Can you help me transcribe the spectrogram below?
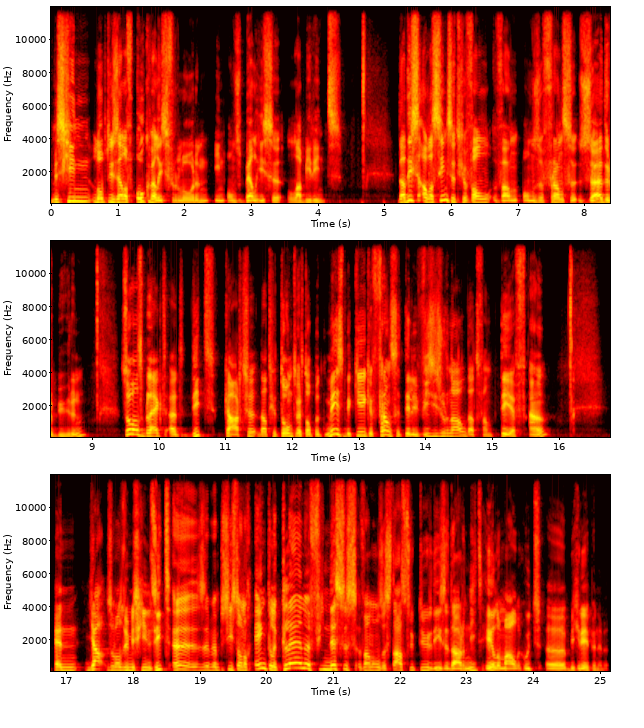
Misschien loopt u zelf ook wel eens verloren in ons Belgische labyrint. Dat is alleszins het geval van onze Franse zuiderburen, zoals blijkt uit dit kaartje dat getoond werd op het meest bekeken Franse televisiejournaal, dat van TF1. En ja, zoals u misschien ziet, ze hebben precies toch nog enkele kleine finesses van onze staatsstructuur die ze daar niet helemaal goed eh, begrepen hebben.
